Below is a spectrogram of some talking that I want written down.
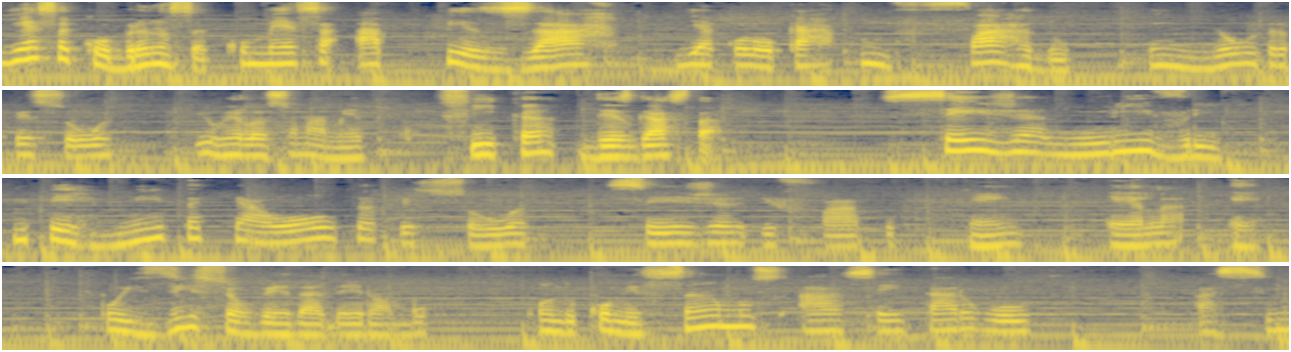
E essa cobrança começa a pesar e a colocar um fardo em outra pessoa e o relacionamento fica desgastado. Seja livre e permita que a outra pessoa seja de fato quem ela é. Pois isso é o verdadeiro amor, quando começamos a aceitar o outro assim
